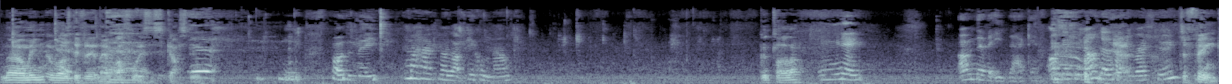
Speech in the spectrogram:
No, I mean, everyone's different, isn't they? I thought it's disgusting. Pardon me. My hand smells like pickle now. Good, Tyler. Yeah. I'll never eat that again. I'm guessing I'm gonna have the rest soon. To think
